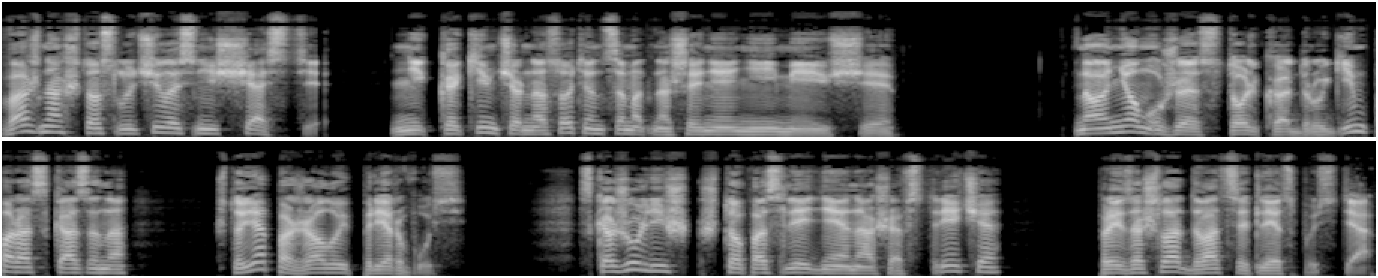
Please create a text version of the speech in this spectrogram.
Важно, что случилось несчастье, ни к каким черносотенцам отношения не имеющее. Но о нем уже столько другим порассказано, что я, пожалуй, прервусь. Скажу лишь, что последняя наша встреча произошла 20 лет спустя,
